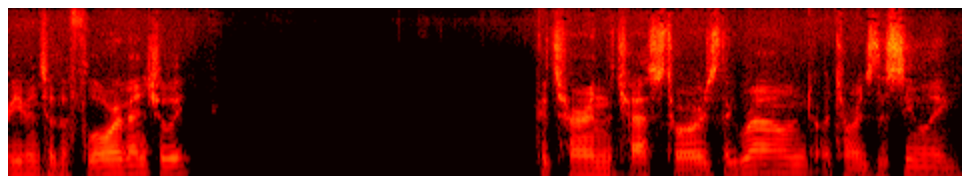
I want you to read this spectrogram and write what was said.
or even to the floor eventually. Could turn the chest towards the ground or towards the ceiling.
